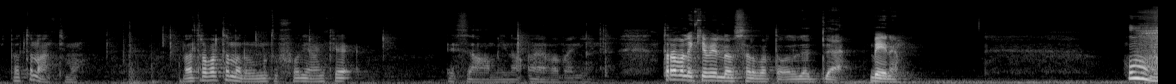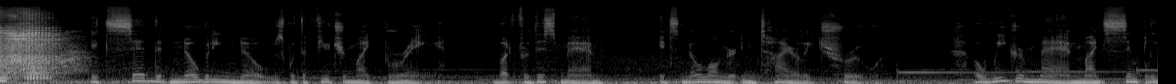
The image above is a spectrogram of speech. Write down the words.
Aspetta un attimo. L'altra volta mi era venuto fuori anche esamina. Eh, vabbè, niente. Trova le chiavi dell'osservatorio. Beh, Bene. It's said that nobody knows what the future might bring, but for this man, it's no longer entirely true. A weaker man might simply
